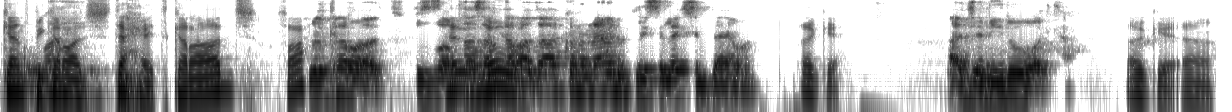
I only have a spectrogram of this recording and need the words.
كانت بكراج تحت كراج صح؟ بالكراج بالضبط. هذا الكراج كنا نعمل pre-selection دائما أوكي. أجليلو وقتها. أوكي آه.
